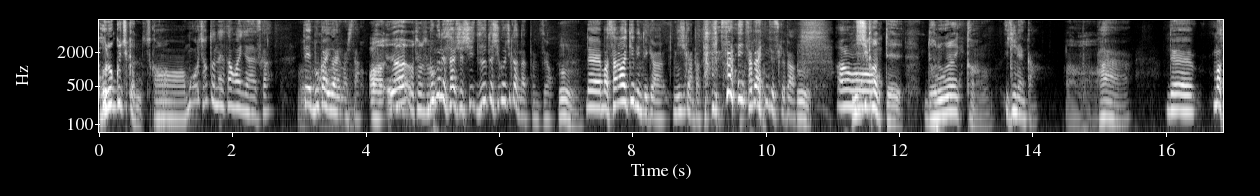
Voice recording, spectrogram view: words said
56時間ですか？もうちょっと寝た方がいいんじゃないですか？って僕は言われました。あいや僕ね最初しずっと45時間だったんですよ、うん、でまあ佐川急便の時は2時間だったんでそれはそれはいいんですけど、うん、あのー、2時間ってどのぐらい期間 ?1 年間。はい。でまあ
